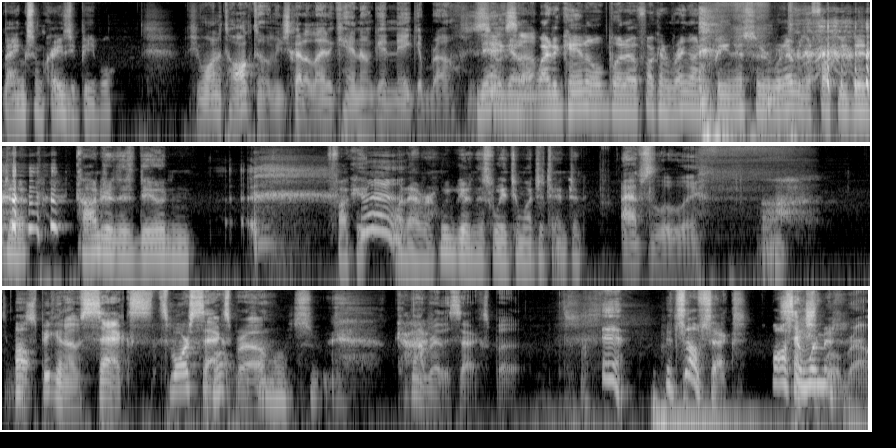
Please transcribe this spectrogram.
bang some crazy people. If you want to talk to him, you just gotta light a candle and get naked, bro. Just Yeah, you gotta up. light a candle, put a fucking ring on your penis, or whatever the fuck he did to conjure this dude, and fuck it, whatever. We've given this way too much attention. Absolutely. Oh. Speaking of sex, it's more sex, bro. Well, it's- Not really sex, but Eh, it's self-sex. Austin sexual, bro.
